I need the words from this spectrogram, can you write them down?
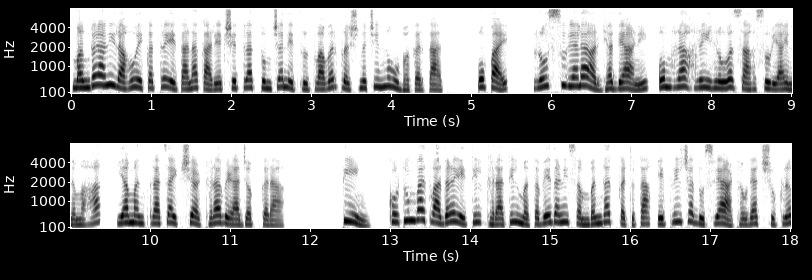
मंगळ आणि राहू एकत्र येताना कार्यक्षेत्रात तुमच्या नेतृत्वावर प्रश्नचिन्ह उभं करतात. उपाय रोज सूर्याला अर्घ्या द्या आणि ओम ह्रा ह्री ह्रव साह सूर्याय नमहा या मंत्राचा एकशे अठरा वेळा जप करा. तीन कुटुंबात वादळ येतील घरातील मतभेद आणि संबंधात कटता एप्रिलच्या दुसऱ्या आठवड्यात शुक्र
